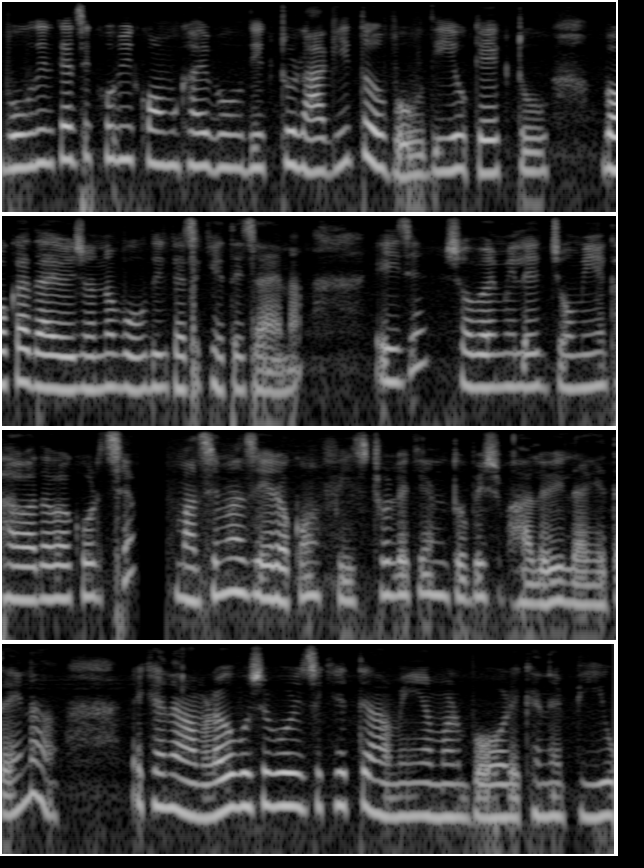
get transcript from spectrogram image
বৌদির কাছে খুবই কম খায়, বৌদি একটু রাগি তো, বৌদি ওকে একটু বকা দেয়, ওই জন্য বৌদির কাছে খেতে চায় না। এই যে সবাই মিলে জমিয়ে খাওয়া দাওয়া করছে। মাঝে মাঝে এরকম ফিস্ট হলে কিন্তু বেশ ভালোই লাগে, তাই না? এখানে আমরাও বসে পড়েছি খেতে, আমি, আমার বর, এখানে পিউ।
